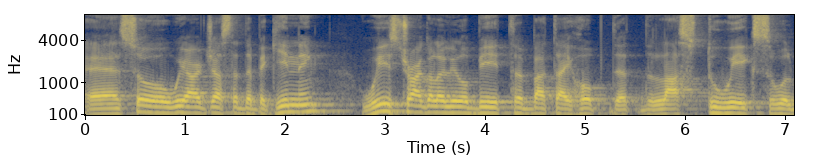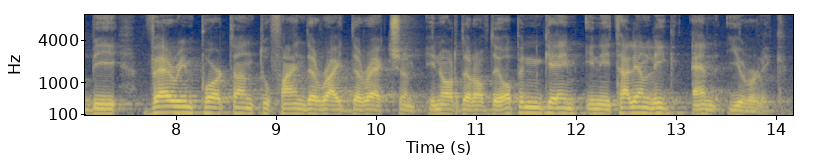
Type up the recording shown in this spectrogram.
Uh, so we are just at the beginning. We struggle a little bit, but I hope that the last two weeks will be very important to find the right direction in order of the opening game in Italian League and EuroLeague.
